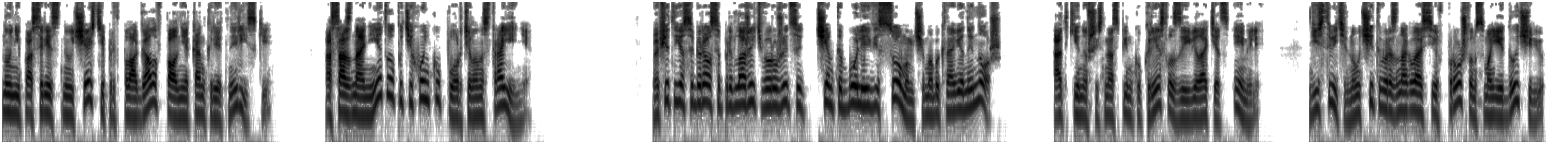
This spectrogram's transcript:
но непосредственное участие предполагало вполне конкретные риски. Осознание этого потихоньку портило настроение. Вообще-то я собирался предложить вооружиться чем-то более весомым, чем обыкновенный нож. Откинувшись на спинку кресла, заявил отец Эмили. Действительно, учитывая разногласия в прошлом с моей дочерью,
